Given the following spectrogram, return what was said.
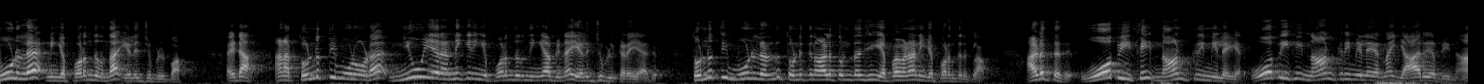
மூணில் நீங்கள் பிறந்திருந்தா எலிஜிபிள்ப்பா ரைட்டா? ஆனால் தொண்ணூற்றி மூணோட நியூ இயர் அன்னைக்கு நீங்கள் பிறந்திருந்தீங்க அப்படின்னா எலிஜிபிள் கிடையாது. தொண்ணூற்றி மூணுலேருந்து தொண்ணூற்றி நாலு தொண்ணூத்தஞ்சு எப்போ வேணால் நீங்கள் பிறந்திருக்கலாம். அடுத்தது OBC non creamy layer OBC non creamy லேயர்னா யார் அப்படின்னா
